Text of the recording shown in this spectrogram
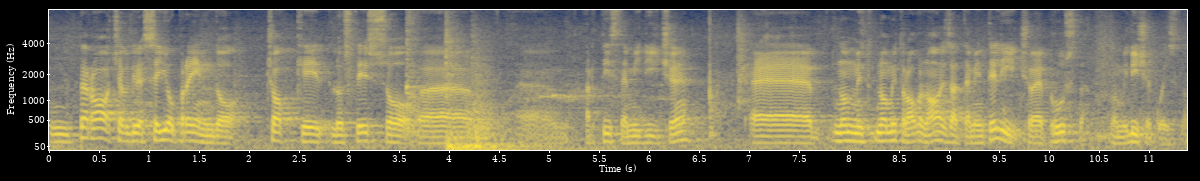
Mm, però cioè, dire, se io prendo ciò che lo stesso eh, artista mi dice, eh, non, mi, non, mi, trovo no, esattamente lì, cioè Proust non mi dice questo,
